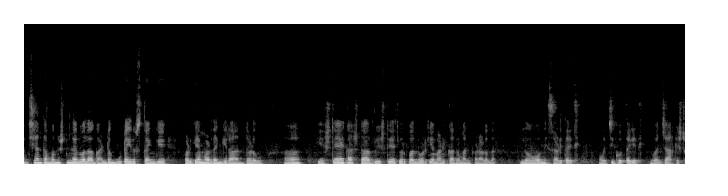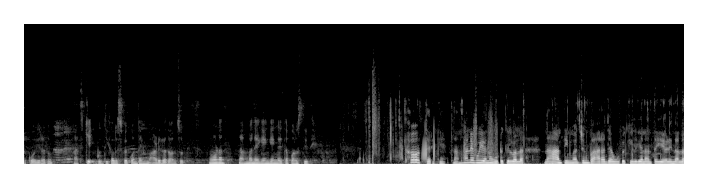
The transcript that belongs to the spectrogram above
ಅಜ್ಜಿ ಅಂತ ಮನುಷ್ಯನಲ್ವಲ್ಲ ಗಂಡಂಗೆ ಊಟ ಇರಿಸ್ದಂಗೆ ಅಡುಗೆ ಮಾಡ್ದಂಗಿರ ಅಂತಳು. ಹಾಂ ಎಷ್ಟೇ ಕಷ್ಟ ಆದರೂ, ಎಷ್ಟೇ ಜ್ವರ ಬಂದರೂ ಅಡುಗೆ ಮಾಡಿಕ್ಕಾದ್ರೂ ಮನೆ ಕಾಣೋಲ್ಲ ಎಲ್ಲೋ ಮಿಸ್ ಹೊಡಿತೈತಿ ಅಜ್ಜಿಗೆ ಗೊತ್ತಾಗೈತಿ ಅಜ್ಜ ಆರ್ಕೆಸ್ಟ್ರಕ್ಕೆ ಹೋಗಿರೋದು. ಅದಕ್ಕೆ ಬುದ್ಧಿ ಕಲಿಸ್ಬೇಕು ಅಂತ ಹಿಂಗೆ ಮಾಡಿರೋದು ಅನ್ಸುತ್ತೆ. ನೋಡೋಣ ನಮ್ಮ ಮನೆಗೆ ಹೆಂಗೆ ಹೆಂಗೈತೆ ಪರಿಸ್ಥಿತಿ. ಹೌದು ತೆರಿಗೆ ನಮ್ಮ ಮನೆಗೂ ಏನೂ ಊಟಕ್ಕಿಲ್ವಲ್ಲ. ನಾನು ತಿಮ್ಮಜ್ಜಂಗೆ ಬಾರಜ ಊಟಕ್ಕೆ ಇಲ್ಗೇನ ಅಂತ ಹೇಳಿನಲ್ಲ.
